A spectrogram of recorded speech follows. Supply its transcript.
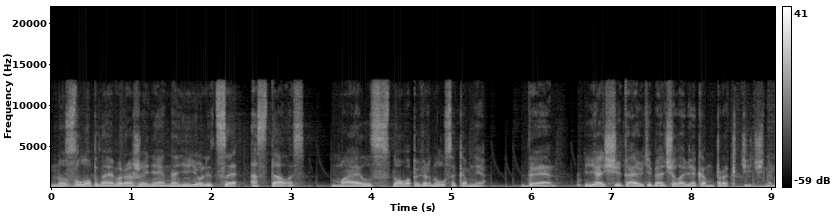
но злобное выражение на ее лице осталось. Майлз снова повернулся ко мне. «Дэн, я считаю тебя человеком практичным.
